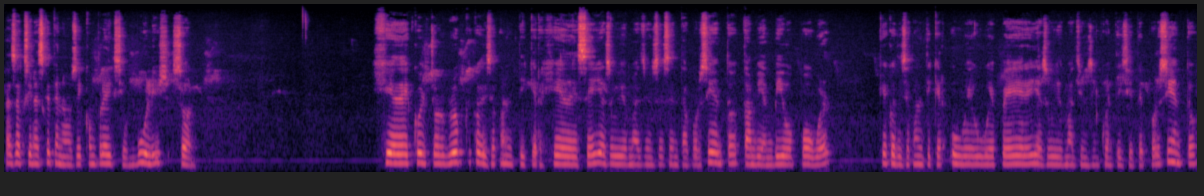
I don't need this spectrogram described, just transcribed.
Las acciones que tenemos ahí con predicción bullish son GD Culture Group, que cotiza con el ticker GDC y ha subido más de un 60%. También Vivo Power, que cotiza con el ticker VVPR y ha subido más de un 57%.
